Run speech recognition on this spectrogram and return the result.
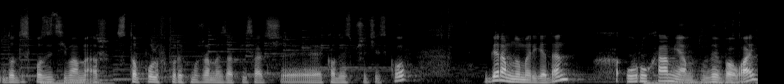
Do dyspozycji mamy aż 100 pól, w których możemy zapisać e, kody z przycisków. Wybieram numer 1, uruchamiam wywołaj.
